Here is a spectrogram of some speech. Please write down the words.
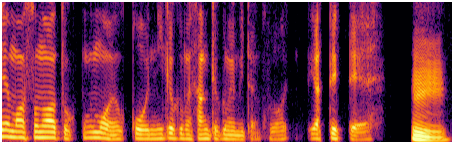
でまあその後もうこう2曲目3曲目みたいなこうやってって。うん。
